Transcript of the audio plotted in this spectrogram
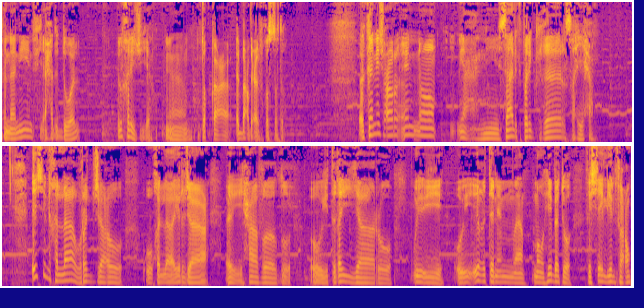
الفنانين في أحد الدول الخليجية. أتوقع البعض يعرف قصته. كان يشعر أنه يعني سالك طريق غير صحيحة. إيش اللي خلاه ورجعه وخلاه يرجع؟ يحافظ ويتغير ويغتنم موهبته. في الشيء اللي ينفعه.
